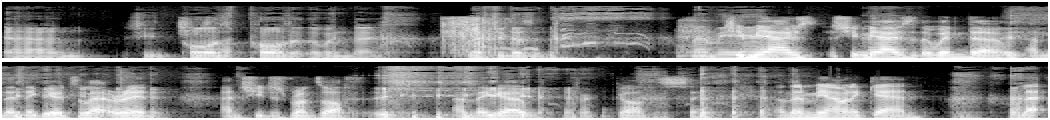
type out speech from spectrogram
and she paws like- paws at the window. no, she doesn't. She in. meows she meows at the window and then they go to let her in and she just runs off. And they go, Yeah. For God's sake. And then meowing again, let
